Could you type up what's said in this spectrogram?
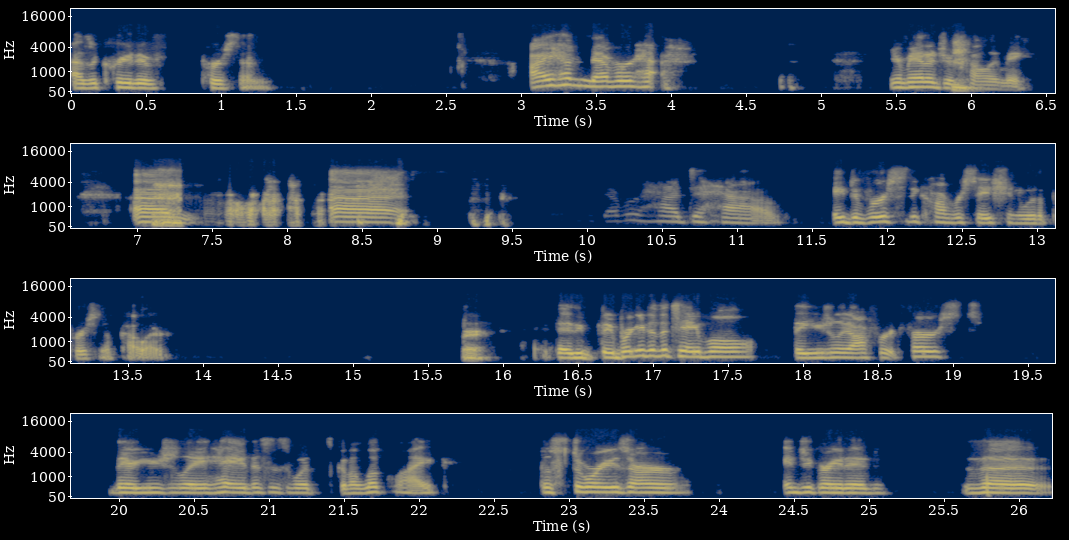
as a creative person i have never had your manager's hmm. calling me. Um uh never had to have a diversity conversation with a person of color. Right. they, they bring it to the table they usually offer it first. They're usually hey this is what it's going to look like. The stories are integrated the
